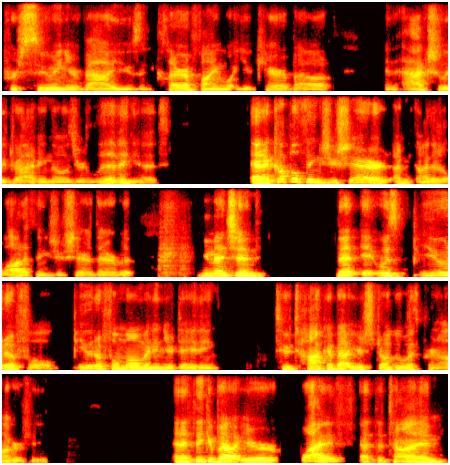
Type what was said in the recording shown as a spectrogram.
pursuing your values and clarifying what you care about and actually driving those, you're living it And a couple things you shared. I mean, oh, there's a lot of things you shared there, but you mentioned that it was beautiful, beautiful moment in your dating to talk about your struggle with pornography. And I think about your wife at the time,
